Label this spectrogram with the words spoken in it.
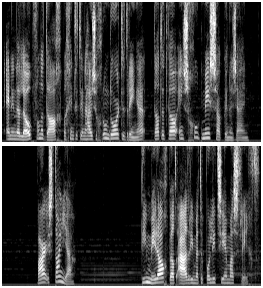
En in de loop van de dag begint het in Huizen Groen door te dringen dat het wel eens goed mis zou kunnen zijn. Waar is Tanja? Die middag belt Adrie met de politie in Maastricht.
